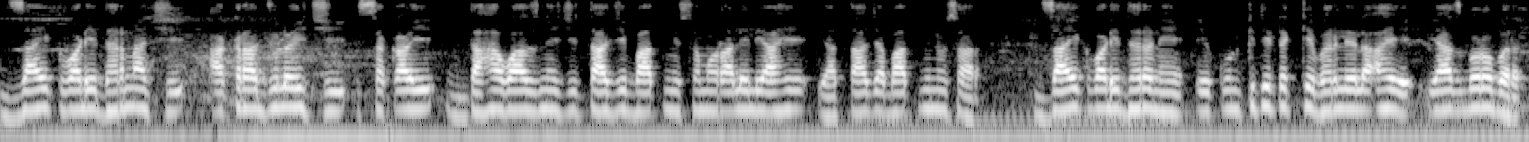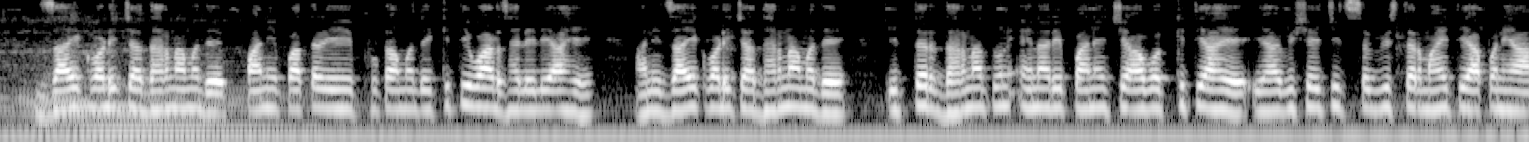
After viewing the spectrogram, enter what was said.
जायकवाडी धरणाची अकरा जुलैची सकाळी दहा वाजण्याची ताजी बातमी समोर आलेली आहे. या ताज्या बातमीनुसार जायकवाडी धरण हे एकूण किती टक्के भरलेलं आहे? याचबरोबर जायकवाडीच्या धरणामध्ये पाणी पातळी ही फुटामध्ये किती वाढ झालेली आहे? आणि जायकवाडीच्या धरणामध्ये इतर धरणातून येणारी पाण्याची आवक किती आहे? याविषयीची सविस्तर माहिती आपण ह्या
